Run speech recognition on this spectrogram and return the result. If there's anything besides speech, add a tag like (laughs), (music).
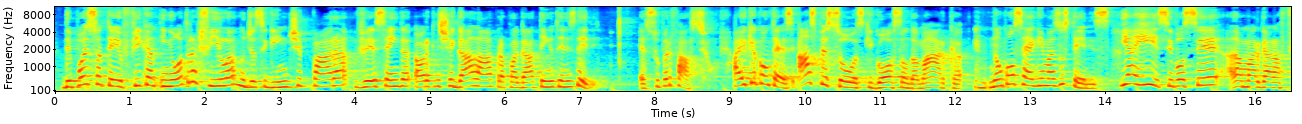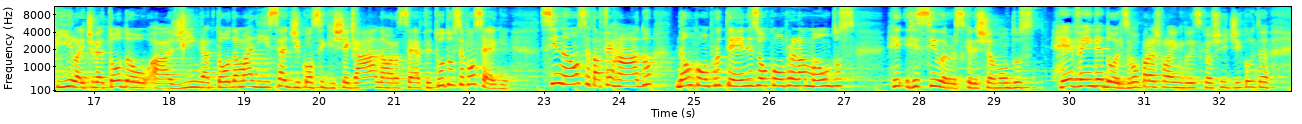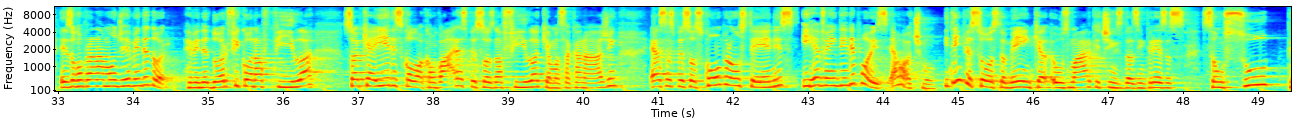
Depois do sorteio, fica em outra fila no dia seguinte para ver se ainda, a hora que ele chegar lá para pagar, tem o tênis dele. É super fácil. Aí o que acontece? As pessoas que gostam da marca (clears throat) não conseguem mais os tênis. E aí, se você amargar na fila e tiver toda a ginga, toda a malícia de conseguir chegar na hora certa e tudo, você consegue. Se não, você tá ferrado, não compra o tênis ou compra na mão dos resellers, que eles chamam dos revendedores. Eu vou parar de falar em inglês que eu acho ridículo, então eles vão comprar na mão de revendedor. Revendedor ficou na fila só que aí eles colocam várias pessoas na fila, que é uma sacanagem. Essas pessoas compram os tênis e revendem depois. É ótimo. E tem pessoas também que os marketings das empresas são super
